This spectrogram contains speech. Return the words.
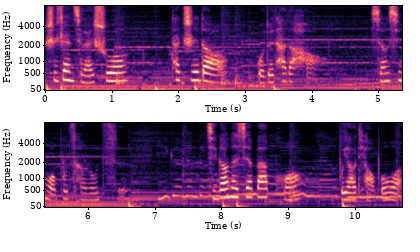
是站起来说，他知道我对他的好。相信我不曾如此，警告那些八婆，不要挑拨我们。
